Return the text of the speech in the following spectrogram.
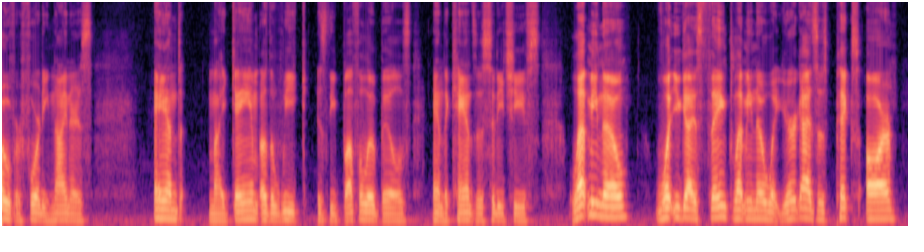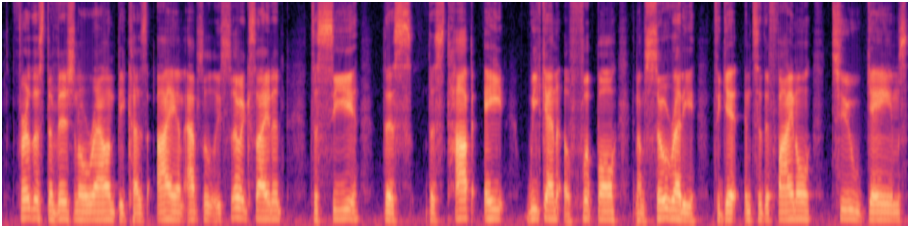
over 49ers. And my game of the week is the Buffalo Bills and the Kansas City Chiefs. Let me know what you guys think. Let me know what your guys' picks are for this divisional round because I am absolutely so excited to see this this top 8 weekend of football and I'm so ready to get into the final two games,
